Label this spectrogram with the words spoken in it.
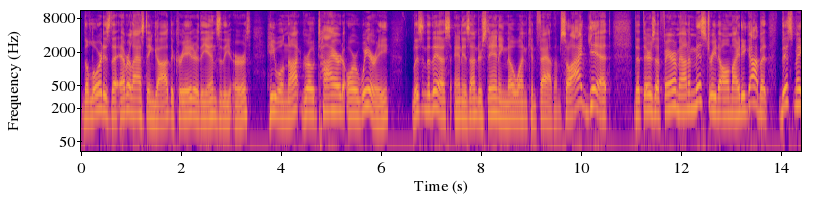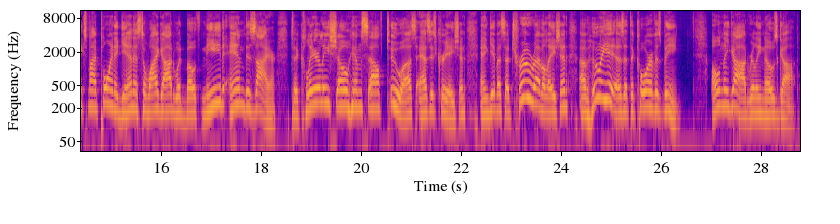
The Lord is the everlasting God, the creator of the ends of the earth. He will not grow tired or weary. Listen to this, and his understanding no one can fathom. So I get that there's a fair amount of mystery to Almighty God, but this makes my point again as to why God would both need and desire to clearly show himself to us as his creation and give us a true revelation of who he is at the core of his being. Only God really knows God.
